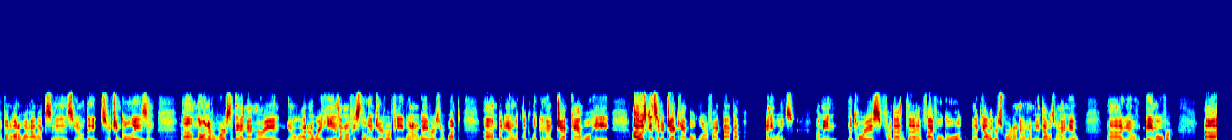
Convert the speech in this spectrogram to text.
about Ottawa, Alex, is you know they switching goalies and um, no one ever works. That they had Matt Murray and you know I don't know where he is. I don't know if he's still injured or if he went on waivers or what. Um, but you know look, look looking at Jack Campbell, he I always considered Jack Campbell glorified backup. Anyways, I mean notorious for that uh, five hole goal that Gallagher scored on him. I mean that was when I knew, uh, you know, game over. Uh,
